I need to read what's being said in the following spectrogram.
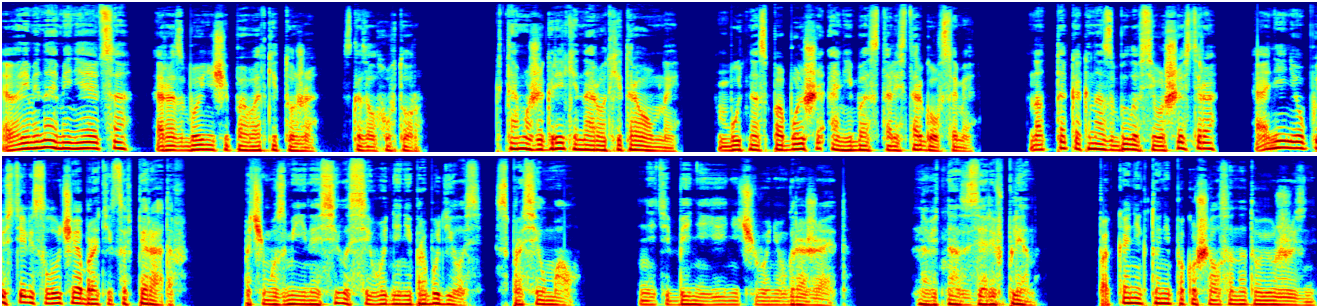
«Времена меняются, разбойничьи повадки тоже», — сказал Хуфтор. «К тому же греки народ хитроумный. Будь нас побольше, они бы остались торговцами. Но так как нас было всего шестеро, они не упустили случая обратиться в пиратов. «Почему змеиная сила сегодня не пробудилась?» — спросил Мал. «Ни тебе, ни ей ничего не угрожает. Но ведь нас взяли в плен. Пока никто не покушался на твою жизнь.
